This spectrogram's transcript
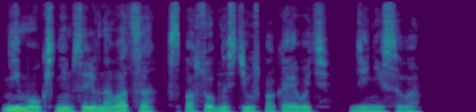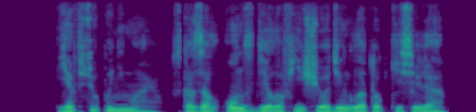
не мог с ним соревноваться в способности успокаивать Денисова. «Я все понимаю», — сказал он, сделав еще один глоток киселя.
